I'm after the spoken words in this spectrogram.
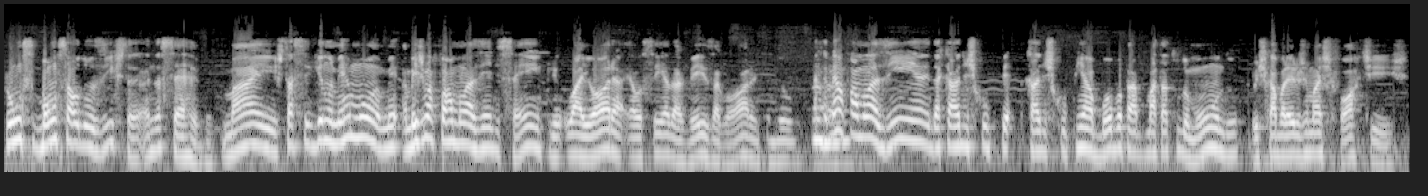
pra um bom saudosista ainda serve. Mas tá seguindo mesmo, me- a mesma formulazinha de sempre. O Ayora é o ceia da vez agora, entendeu? É a Uhum. mesma formulazinha, daquela desculpa, aquela desculpinha boba pra matar todo mundo. Os cavaleiros mais fortes,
